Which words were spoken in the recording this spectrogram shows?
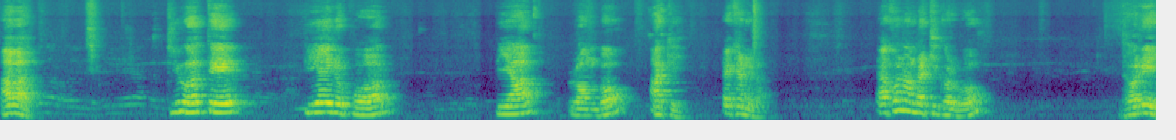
আবার কিউ হাতে পি এর উপর পি আর লম্ব আঁকি। এখানে। এখন আমরা কি করব? ধরি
